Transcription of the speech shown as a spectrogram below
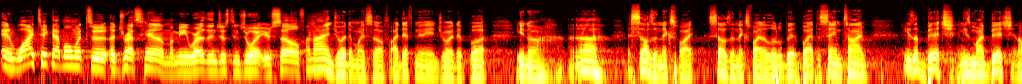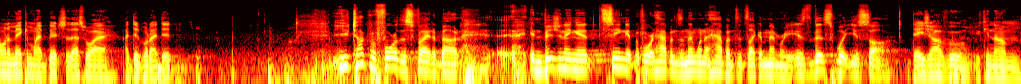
and why take that moment to address him? I mean, rather than just enjoy it yourself. And I enjoyed it myself. I definitely enjoyed it. But, you know, uh, it sells the next fight. It sells the next fight a little bit. But at the same time, he's a bitch, and he's my bitch, and I want to make him my bitch. So that's why I did what I did. You talked before this fight about uh, envisioning it, seeing it before it happens, and then when it happens, it's like a memory. Is this what you saw? Deja vu. You can um,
